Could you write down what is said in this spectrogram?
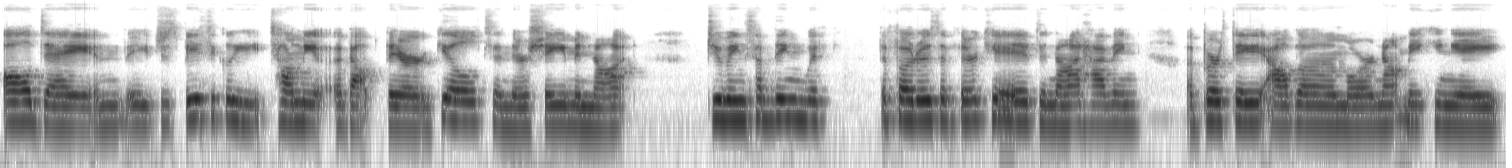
all day and they just basically tell me about their guilt and their shame and not doing something with the photos of their kids and not having a birthday album or not making a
